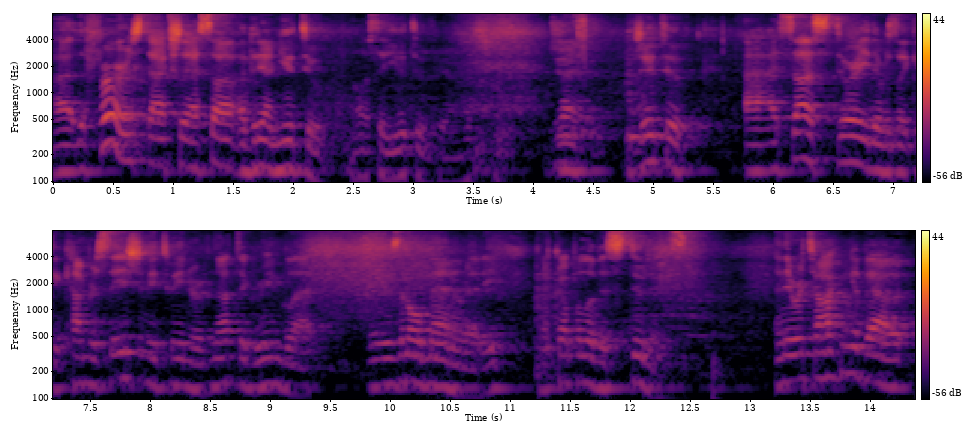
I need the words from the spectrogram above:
Uh, the first, actually, I saw a video on YouTube. I want to say YouTube here. Right. YouTube. Uh, I saw a story. There was like a conversation between Rav Nota Greenblatt, and he was an old man already, and a couple of his students, and they were talking about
